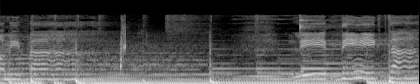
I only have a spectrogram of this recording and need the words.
ami vár. Lépnék tár,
